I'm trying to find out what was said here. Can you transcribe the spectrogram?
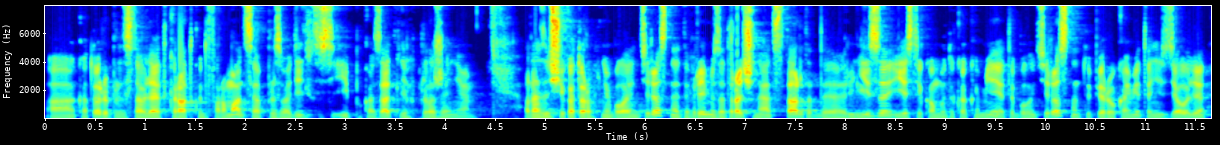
который предоставляет краткую информацию о производительности и показателях приложения. Одна из вещей, которых мне было интересно, это время, затраченное от старта до релиза. Если кому-то, как и мне, это было интересно, то первый комит они сделали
